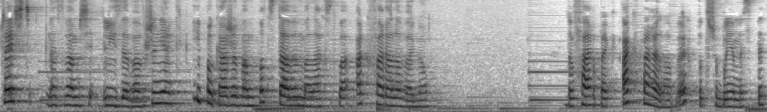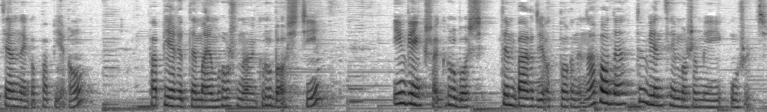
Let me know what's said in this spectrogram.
Cześć, nazywam się Liza Wawrzyniak i pokażę Wam podstawy malarstwa akwarelowego. Do farbek akwarelowych potrzebujemy specjalnego papieru. Papiery te mają różne grubości. Im większa grubość, tym bardziej odporny na wodę, tym więcej możemy jej użyć.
